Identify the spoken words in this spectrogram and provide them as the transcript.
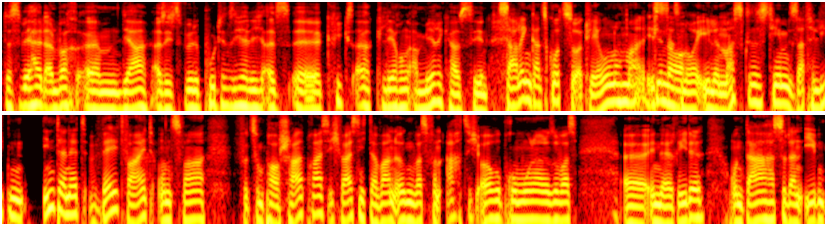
Das wäre halt einfach, ähm, ja, also ich würde Putin sicherlich als äh, Kriegserklärung Amerikas sehen. Starlink, ganz kurz zur Erklärung nochmal, ist Genau. das neue Elon Musk-System, Satelliten-Internet weltweit und zwar für, zum Pauschalpreis. Ich weiß nicht, da waren irgendwas von 80 Euro pro Monat oder sowas äh, in der Rede und da hast du dann eben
